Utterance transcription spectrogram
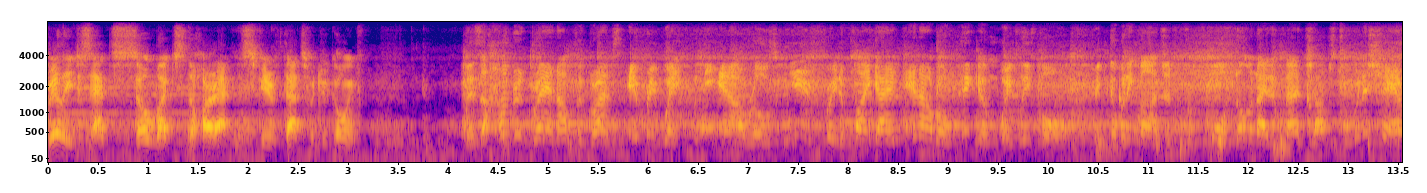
really just adds so much to the horror atmosphere if that's what you're going for. There's a hundred grand up for grabs every week with the NRL's new free-to-play game NRL Pick'em Weekly 4. Pick the winning margin from four nominated matchups to win a share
